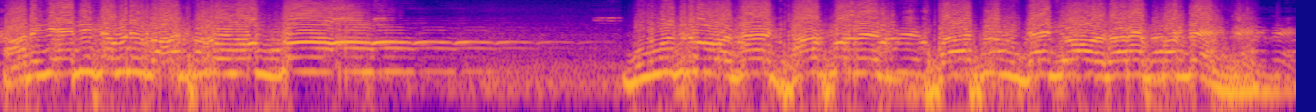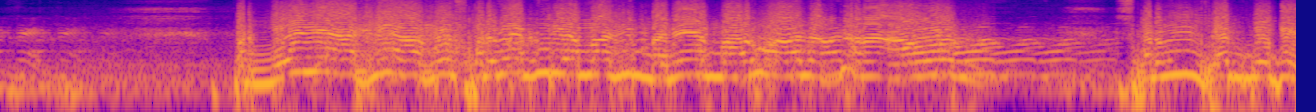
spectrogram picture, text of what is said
કારણ કે એની તમને વાત કરવા આમ તો વધારે ઠાક અને થરાદની વિધાનસભા વધારે પડે. પણ મેં આખી આખો સર્વે કર્યું એમાંથી મને મારું આ અત્યારે આવો સર્વી શબ્દ દેખે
